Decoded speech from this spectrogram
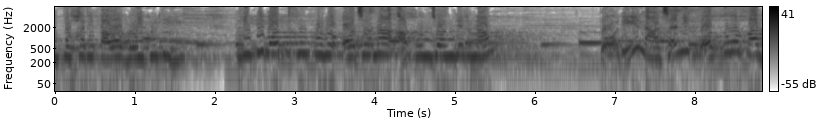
উপহারে পাওয়া বইগুলি লিপিবদ্ধ কোনো অজানা আপনজনদের নাম। পরে না জানি কত হাত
